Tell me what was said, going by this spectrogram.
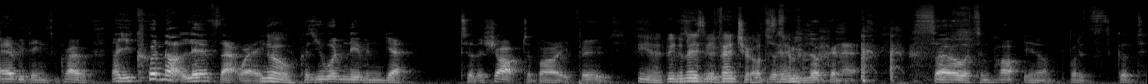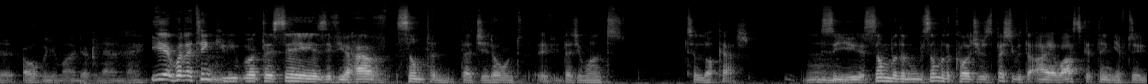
everything's incredible. Now you could not live that way No. because you wouldn't even get to the shop to buy food. Yeah, it'd be an amazing be- adventure all the just same. be looking at. so it's impo- you know, but it's good to open your mind every now and then. Yeah, but I think Mm. what they say is if you have something that you don't, if, that you want to look at, Mm. So you some of them, some of the cultures, especially with the ayahuasca thing, you have to.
